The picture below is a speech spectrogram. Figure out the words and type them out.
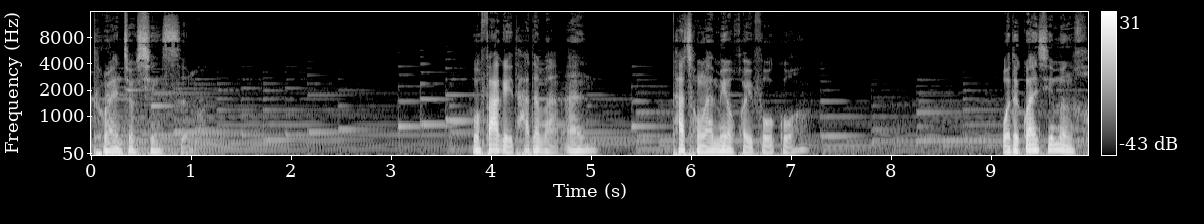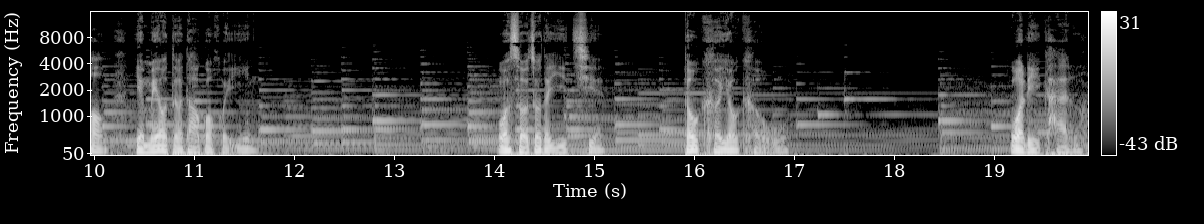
突然就心死了。我发给他的晚安，他从来没有回复过。我的关心问候也没有得到过回应。我所做的一切，都可有可无。我离开了。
